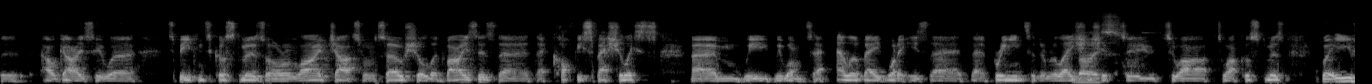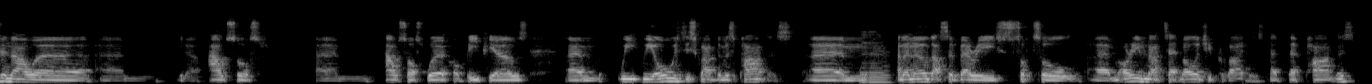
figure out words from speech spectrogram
the, our guys who are speaking to customers or on live chats or on social advisors. They're, they're coffee specialists. Um, we, we want to elevate what it is they're, they're bringing to the relationship nice. to, to, our, to our customers. But even our um, you know, outsource, um, outsource work or BPOs, um, we, we always describe them as partners. Um, mm. And I know that's a very subtle, um, or even our technology providers, they're, they're partners.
